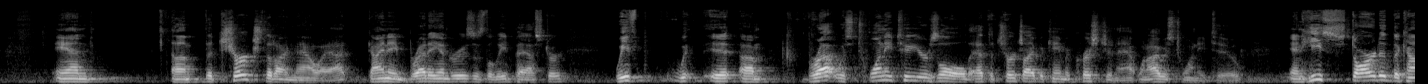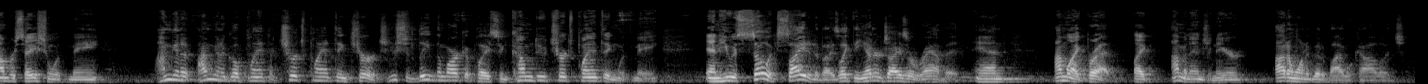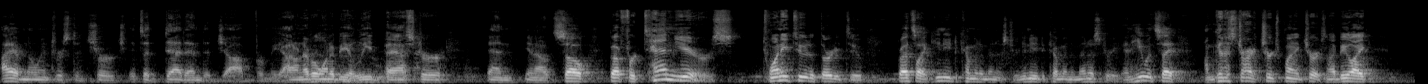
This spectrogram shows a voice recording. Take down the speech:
And um, the church that I'm now at, guy named Brett Andrews is the lead pastor. We've, it, um, Brett was 22 years old at the church I became a Christian at when I was 22. And he started the conversation with me I'm going to I'm going to go plant a church planting church. You should leave the marketplace and come do church planting with me. And he was so excited about it. He's like the Energizer Rabbit. And I'm like, Brett, like, I'm an engineer. I don't want to go to Bible college. I have no interest in church. It's a dead ended job for me. I don't ever want to be a lead pastor. And, you know, so, but for 10 years, 22 to 32, Brett's like, you need to come into ministry. You need to come into ministry. And he would say, I'm going to start a church planting church. And I'd be like,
